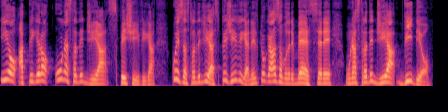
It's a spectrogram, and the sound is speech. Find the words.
io applicherò una strategia specifica. Questa strategia specifica nel tuo caso potrebbe essere una strategia video.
